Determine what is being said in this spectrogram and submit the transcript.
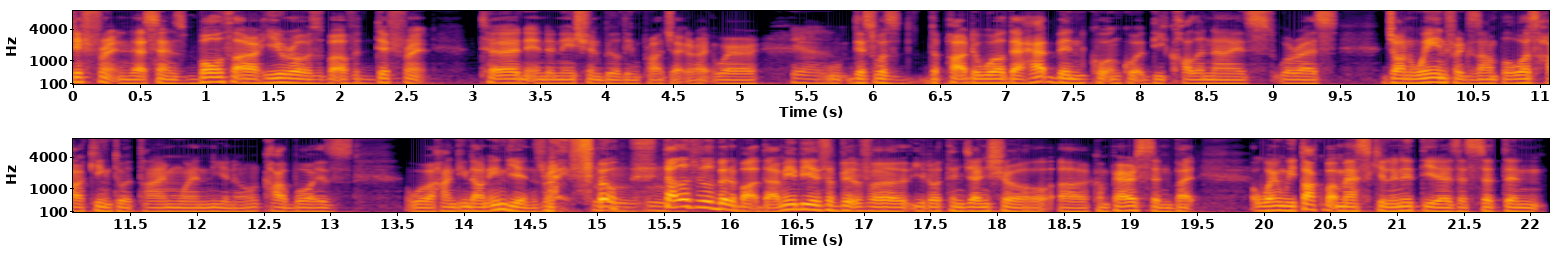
different in that sense. Both are heroes, but of a different turn in the nation building project, right? Where yeah. this was the part of the world that had been quote unquote decolonized, whereas John Wayne, for example, was harking to a time when you know cowboys were hunting down Indians, right? So mm, mm. tell us a little bit about that. Maybe it's a bit of a you know tangential uh, comparison, but when we talk about masculinity, there's a certain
